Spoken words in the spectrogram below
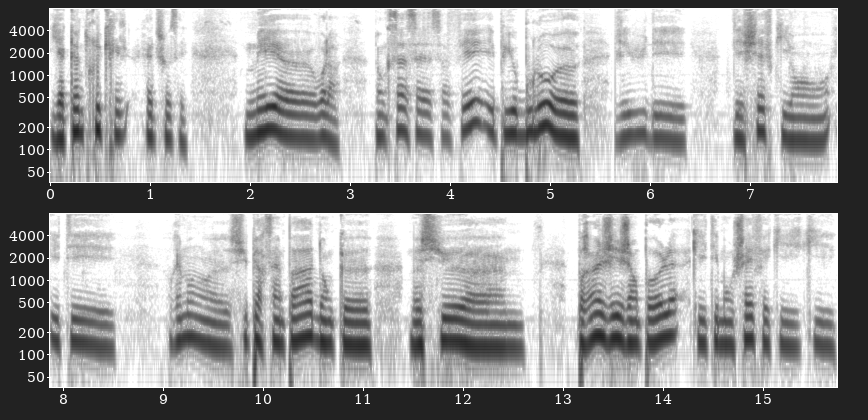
il y a qu'un truc rez- rez-de-chaussée. Mais euh, voilà. Donc ça, ça, ça fait. Et puis au boulot, euh, j'ai eu des, des chefs qui ont été vraiment euh, super sympas. Donc euh, Monsieur euh, Bringer Jean-Paul, qui était mon chef et qui, qui,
